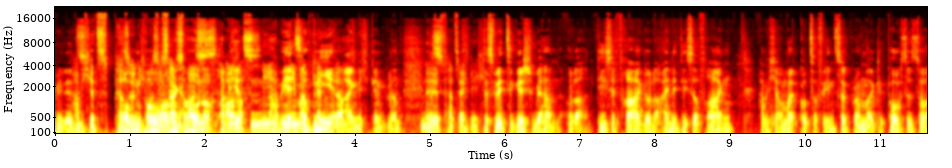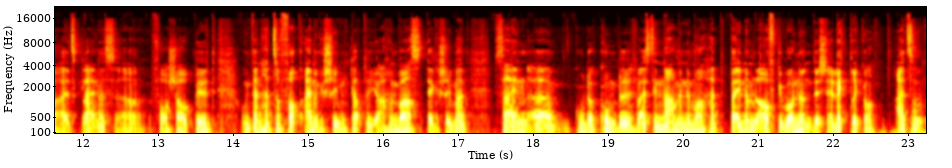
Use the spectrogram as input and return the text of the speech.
bin jetzt Habe ich jetzt persönlich, muss ich sagen, auch noch, Habe ich noch jetzt, nie, hab ich jetzt noch nie eigentlich kennengelernt. Nee, das, tatsächlich. Das Witzige ist, wir haben, oder diese Frage oder eine dieser Fragen habe ich auch mal kurz auf Instagram mal gepostet, so als kleines äh, Vorschaubild. Und dann hat sofort einer geschrieben, ich glaube der Joachim war es, der geschrieben hat, sein äh, guter Kumpel, weiß den Namen nicht mehr, hat bei einem Lauf gewonnen und ist Elektriker. Also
